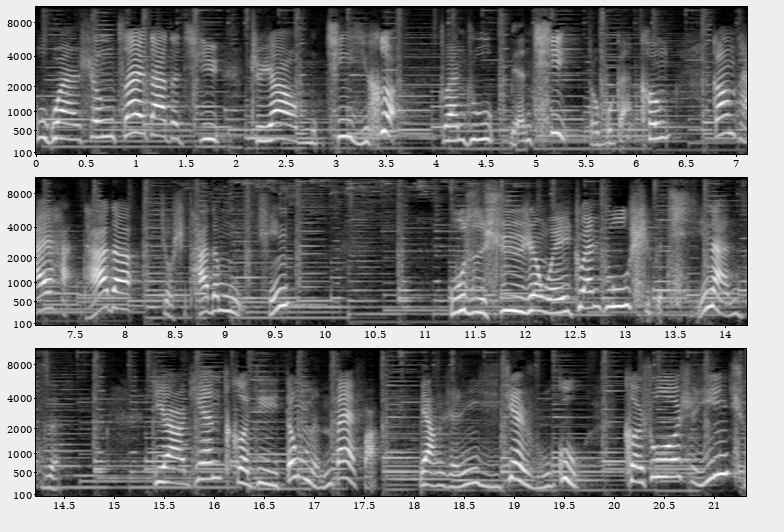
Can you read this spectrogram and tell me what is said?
不管生再大的气，只要母亲一喝，专诸连气都不敢吭。刚才喊他的就是他的母亲。伍子胥认为专诸是个奇男子，第二天特地登门拜访，两人一见如故。可说是英雄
